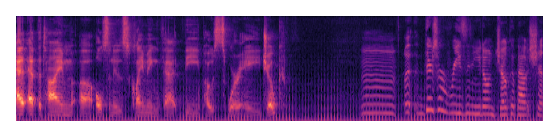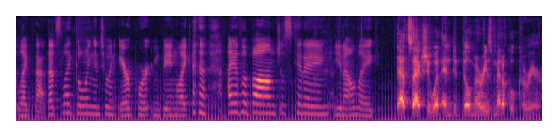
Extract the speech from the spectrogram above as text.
At, at the time, uh, Olsen is claiming that the posts were a joke. Mm, uh, there's a reason you don't joke about shit like that. That's like going into an airport and being like, I have a bomb, just kidding. You know, like, That's actually what ended Bill Murray's medical career.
